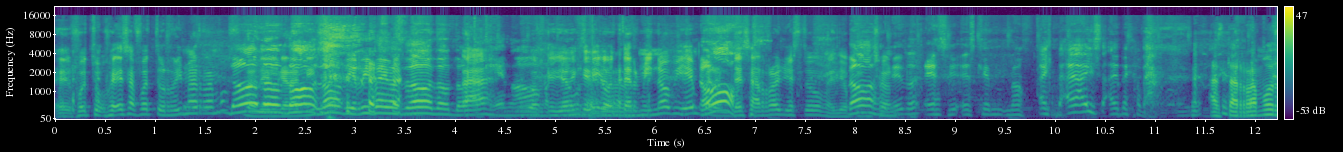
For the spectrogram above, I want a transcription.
Eh, ¿fue tu- ¿Esa fue tu rima, Ramos? No, ¿La no, no, no, mi rima iba- no, no, no. Ah, ¿qué? no, porque yo dije, digo, terminó bien, No. pero el desarrollo estuvo medio No, pinchón. es, es, es que no. Ahí, está, ahí, está, ahí déjame. Hasta Ramos,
